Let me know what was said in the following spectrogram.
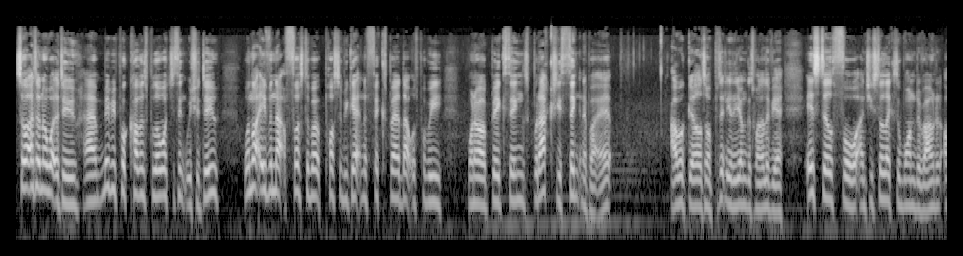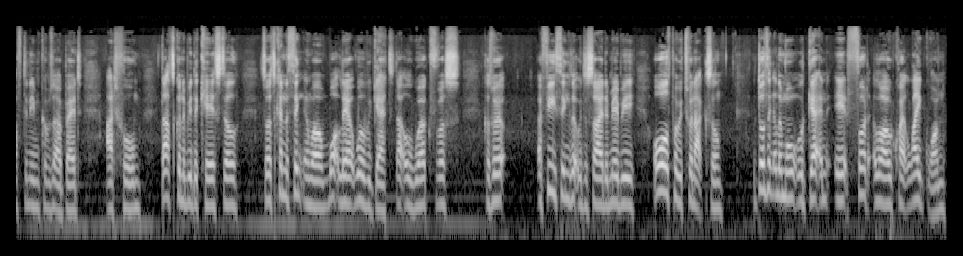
So I don't know what to do. Um, maybe put comments below what you think we should do. We're not even that fussed about possibly getting a fixed bed. That was probably one of our big things, but actually thinking about it, our girls, or particularly the youngest one, Olivia, is still four and she still likes to wander around and often even comes out of bed at home. That's going to be the case still. So it's kind of thinking, well, what layout will we get that will work for us? Because we're a few things that we decided, maybe all probably twin axle. I don't think at the moment we'll get an eight foot, although I would quite like one,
